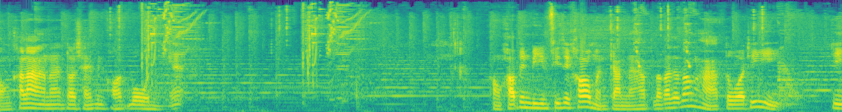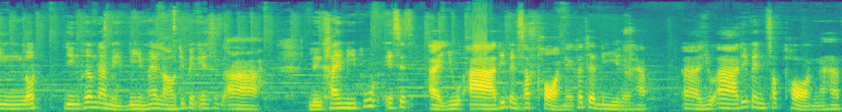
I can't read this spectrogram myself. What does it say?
2 ข้างล่างนะ เราใช้เป็นคอร์สโบนอย่างเงี้ยของเขาเป็นบีมฟิสิกอลเหมือนกันนะครับ เราก็จะต้องหาตัวที่ ยิงลดยิงเพิ่มดาเมจบีมให้เราที่เป็น SSR หรือใครมีพวก SS อ่า UR ที่เป็นซัพพอร์ตเนี่ยก็จะดีเลยครับอ่า UR ที่เป็นซัพพอร์ตนะครับ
